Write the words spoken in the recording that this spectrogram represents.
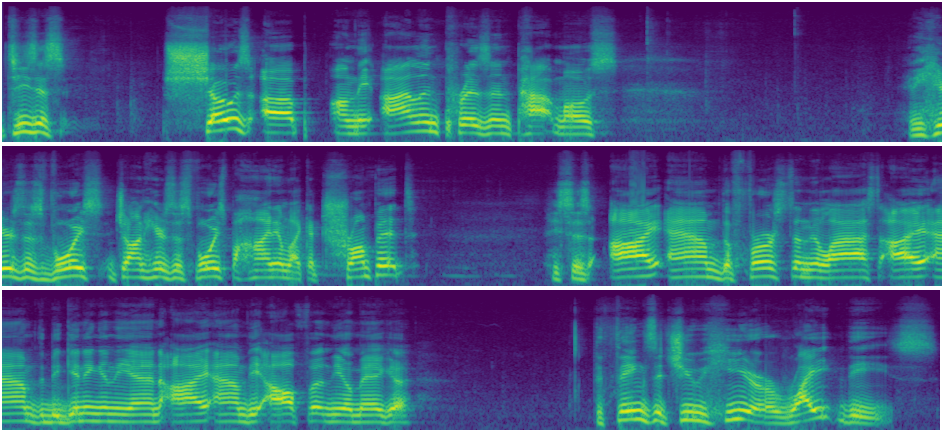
Jesus shows up on the island prison, Patmos, and he hears this voice. John hears this voice behind him like a trumpet. He says, I am the first and the last. I am the beginning and the end. I am the Alpha and the Omega. The things that you hear, write these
